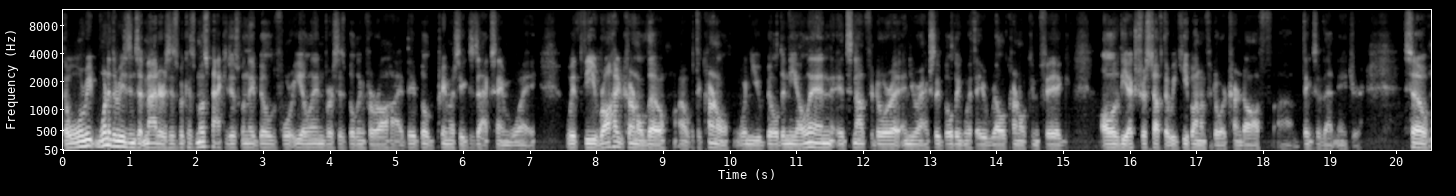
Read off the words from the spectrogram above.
The one of the reasons it matters is because most packages, when they build for ELN versus building for Rawhide, they build pretty much the exact same way. With the Rawhide kernel, though, uh, with the kernel, when you build an ELN, it's not Fedora, and you're actually building with a RHEL kernel config, all of the extra stuff that we keep on in Fedora turned off, uh, things of that nature. So,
